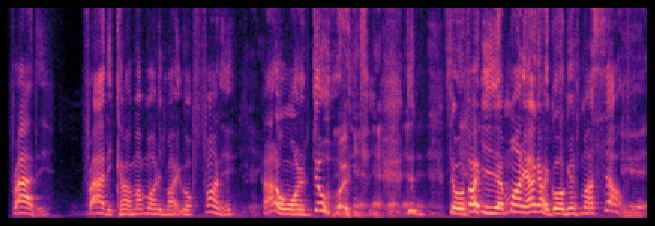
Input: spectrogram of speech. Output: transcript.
Friday. Mm-hmm. Friday come, my money might look funny. I don't want to do it. so if I give you that money, I gotta go against myself. Yeah.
